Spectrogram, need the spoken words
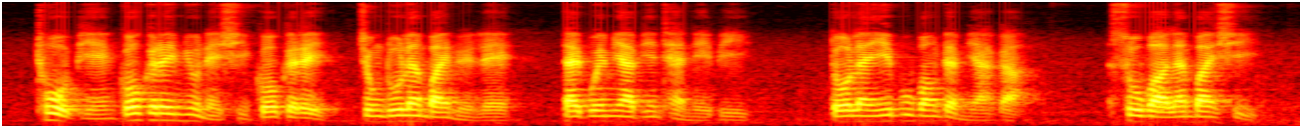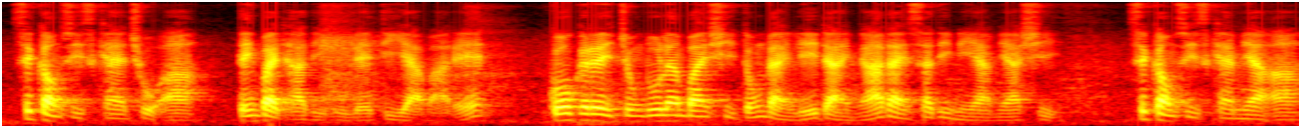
။ထို့အပြင်ကော့ကရိတ်မြို့နယ်ရှိကော့ကရိတ်ကျုံတိုးလမ်းပိုင်းတွင်လည်းတိုက်ပွဲများပြင်းထန်နေပြီးတော်လန်ရေးပူးပေါင်းတပ်များကအဆိုပါလမ်းပိုင်းရှိ စစ်ကောင်စီစခန်းအချို့အားတင်ပိုက်ထားသည်ဟုလည်းသိရပါတယ်။ကော့ကရိတ်ကျုံတိုးလမ်းပိုင်းရှိ3တိုင်4တိုင်5တိုင်စသည့်နေရာများရှိစစ်ကောင်စီစခန်းများအား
